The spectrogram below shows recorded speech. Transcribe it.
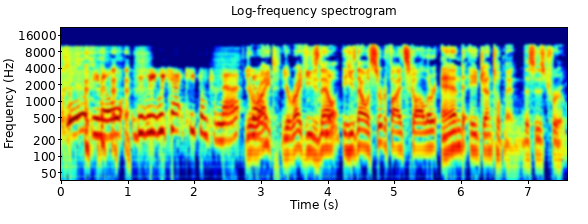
school. You know, we, we, can't keep him from that. You're No. right. You're right. He's now he's now a certified scholar and a gentleman. This is true.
